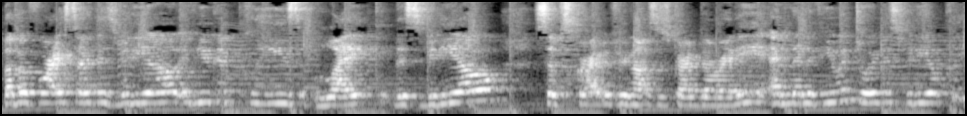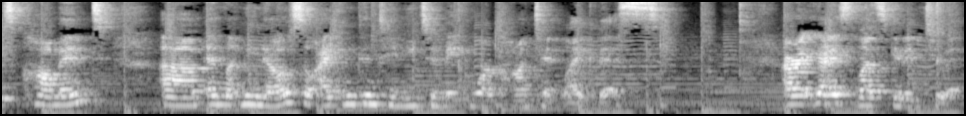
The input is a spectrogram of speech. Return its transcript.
But before I start this video, if you could please like this video, subscribe if you're not subscribed already, and then if you enjoyed this video, please comment um, and let me know so I can continue to make more content like this. All right, guys, let's get into it.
